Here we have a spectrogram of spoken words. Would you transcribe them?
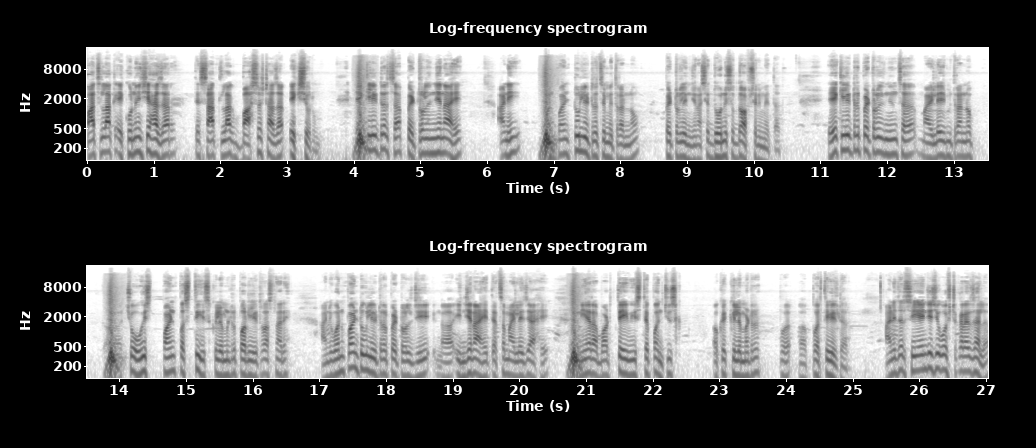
पाच लाख एकोणऐंशी हजार ते सात लाख बासष्ट हजार एक शोरूम एक लिटरचा पेट्रोल इंजिन आहे आणि वन पॉईंट टू लिटरचं मित्रांनो पेट्रोल इंजिन असे दोन्हीसुद्धा ऑप्शन मिळतात. एक लिटर पेट्रोल इंजिनचं मायलेज मित्रांनो चोवीस पॉईंट पस्तीस किलोमीटर पर लिटर असणार आहे. आणि one point two litre petrol जी इंजिन आहे त्याचं मायलेज आहे नियर अबाउट तेवीस ते पंचवीस ओके किलोमीटर प प्रति लिटर. आणि जर सी एन जीची गोष्ट करायचं झालं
